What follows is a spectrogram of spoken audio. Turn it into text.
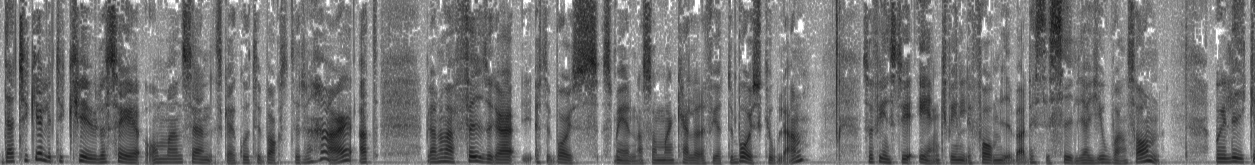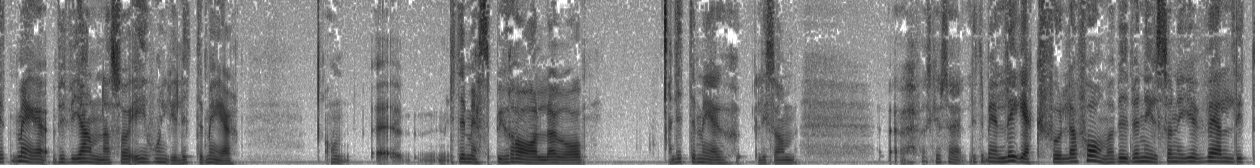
där tycker jag är lite kul att se om man sen ska gå tillbaks till den här, att bland de här fyra Göteborgssmederna som man kallade för Göteborgsskolan, så finns det ju en kvinnlig formgivare, det är Cecilia Johansson. Och i likhet med Vivianna så är hon ju lite mer, hon, eh, lite mer spiraler och lite mer liksom vad ska jag säga, lite mer lekfulla former. Vive Nilsson är ju väldigt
